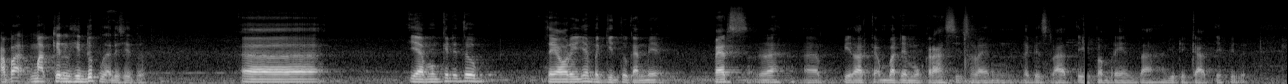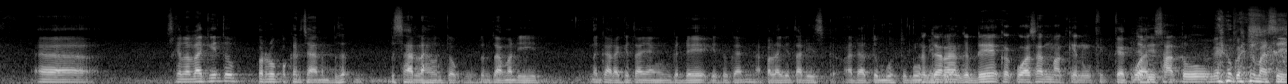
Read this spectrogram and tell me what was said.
Apa makin hidup nggak di situ? Uh, ya mungkin itu teorinya begitu kan pers adalah uh, pilar keempat demokrasi selain legislatif, pemerintah, yudikatif itu. Uh, sekali lagi itu perlu pekerjaan besar lah untuk terutama di negara kita yang gede gitu kan. Apalagi tadi ada tumbuh-tumbuh negara media. gede kekuasaan makin Ke kekuatan, jadi satu. masih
